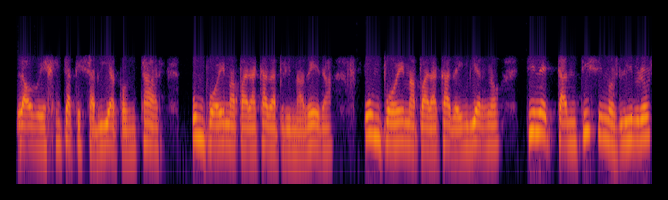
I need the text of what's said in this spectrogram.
La ovejita que sabía contar, un poema para cada primavera, un poema para cada invierno. Tiene tantísimos libros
